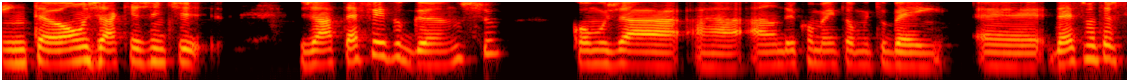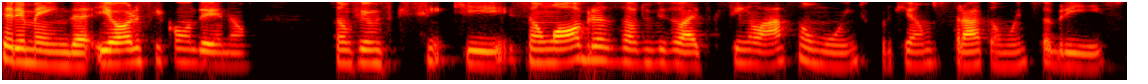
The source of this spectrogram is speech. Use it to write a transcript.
Então, já que a gente já até fez o gancho, como já a, a André comentou muito bem, é, 13 terceira emenda e Olhos que Condenam São filmes que, se, que são obras audiovisuais que se enlaçam muito, porque ambos tratam muito sobre isso,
